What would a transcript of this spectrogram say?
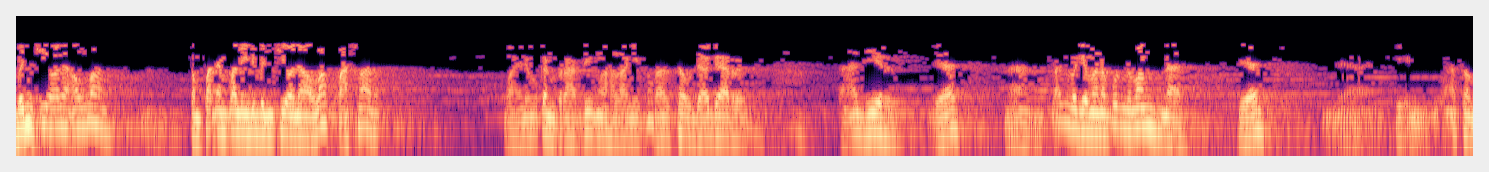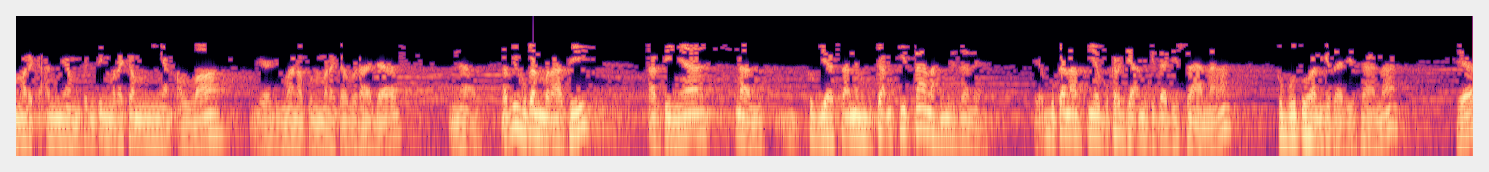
benci oleh Allah. Tempat yang paling dibenci oleh Allah pasar. Wah ini bukan berarti menghalangi para saudagar, tajir, ya. Nah, tapi bagaimanapun memang, nah, ya, ya asal mereka yang penting mereka mengingat Allah, ya di mana pun mereka berada. Nah, tapi bukan berarti artinya, nah, kebiasaan yang bukan kita lah misalnya, ya bukan artinya pekerjaan kita di sana, kebutuhan kita di sana, ya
